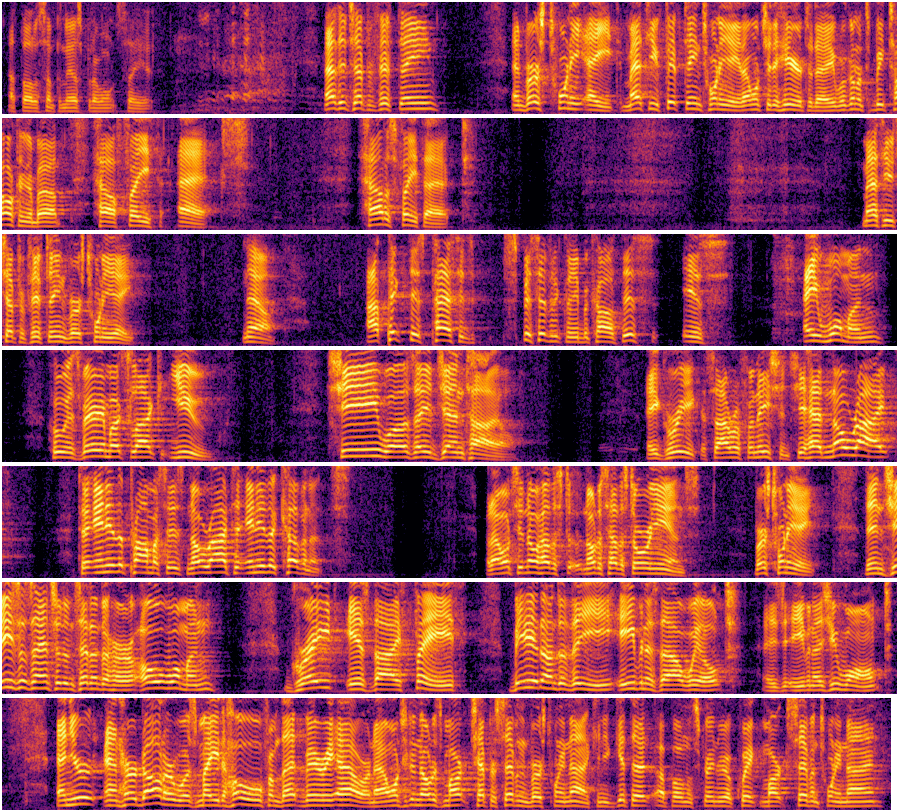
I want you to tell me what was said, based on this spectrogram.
I thought of something else, but I won't say it. Matthew chapter 15 and verse 28. Matthew 15, 28. I want you to hear today. We're going to be talking about how faith acts. How does faith act? Matthew chapter 15, verse 28. Now, I picked this passage specifically because this is a woman who is very much like you. She was a Gentile, a Greek, a Syrophoenician. She had no right to any of the promises, no right to any of the covenants. But I want you to know how the notice how the story ends. Verse 28. Then Jesus answered and said unto her, O woman, great is thy faith, be it unto thee even as thou wilt, as, even as you want. And, your, and her daughter was made whole from that very hour. Now I want you to notice Mark chapter 7 and verse 29. Can you get that up on the screen real quick? Mark 7 29.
